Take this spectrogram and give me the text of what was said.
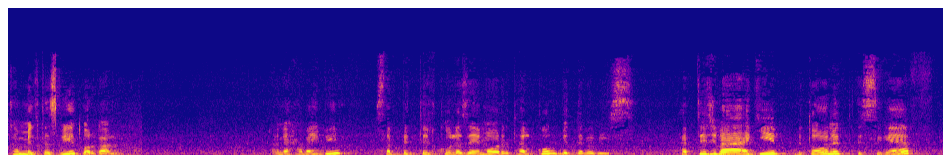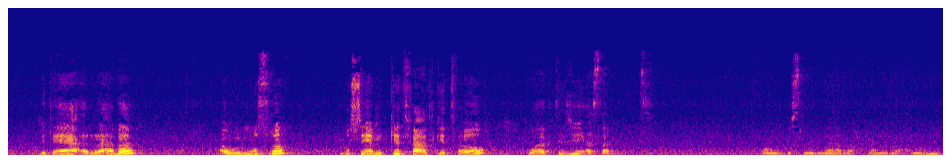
اكمل تثبيت وارجع له. أنا يا حبايبي ثبت الكولا زي ما وريتها لكم بالدبابيس. هبتدي بقى أجيب بطانة السجاف بتاع الرقبة أو المسرة. بصي هي من الكتف على الكتف أهو. وهبتدي أثبت. بسم الله الرحمن الرحيم.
